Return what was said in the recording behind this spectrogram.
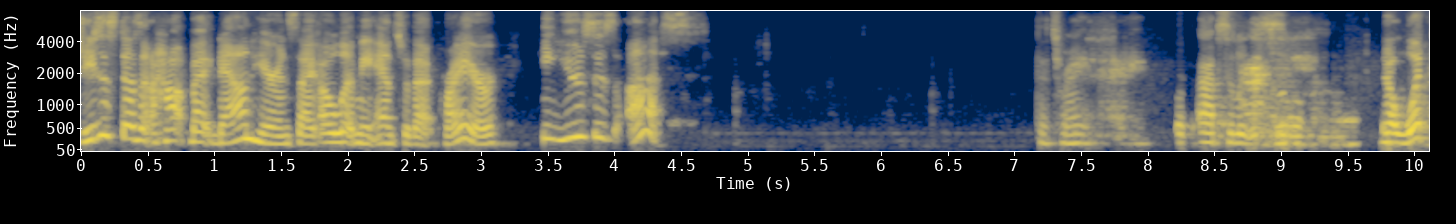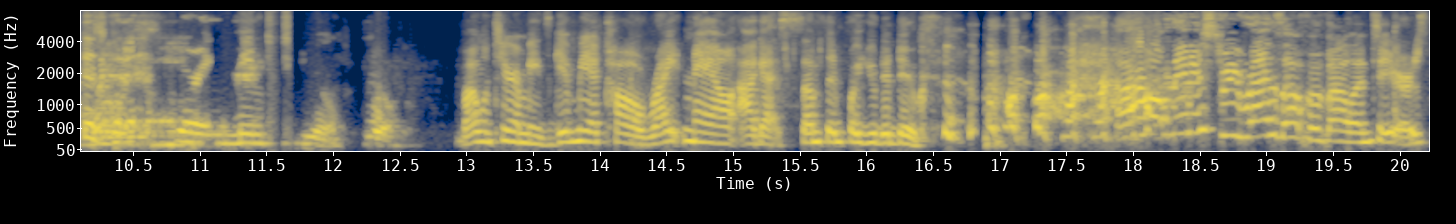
jesus doesn't hop back down here and say oh let me answer that prayer. He uses us that's right that's absolutely now what does volunteering mean to you Volunteering means give me a call right now. I got something for you to do. our whole ministry runs off of volunteers.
